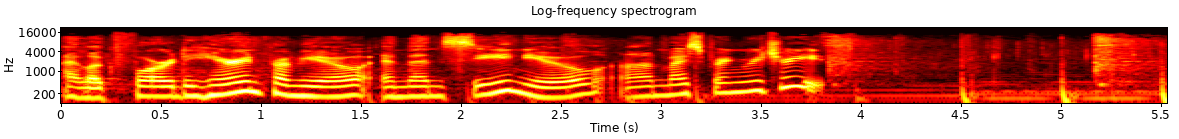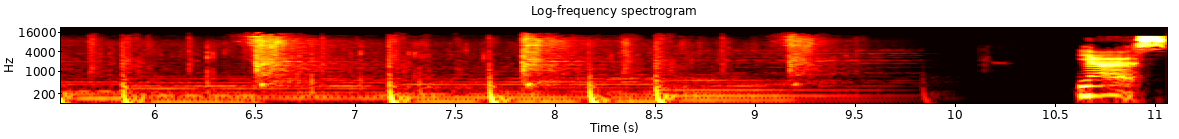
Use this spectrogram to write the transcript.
I look forward to hearing from you and then seeing you on my spring retreat. Yes.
